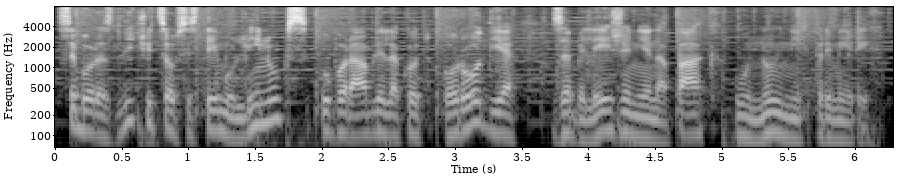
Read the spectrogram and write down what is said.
se bo različica v sistemu Linux uporabljala kot orodje za beleženje napak v nujnih primerih.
